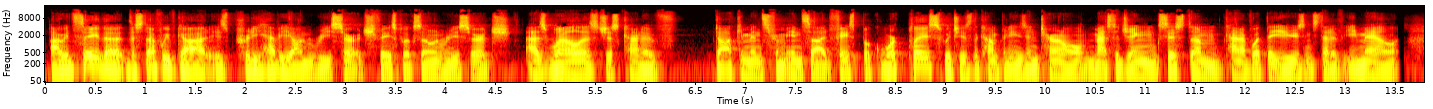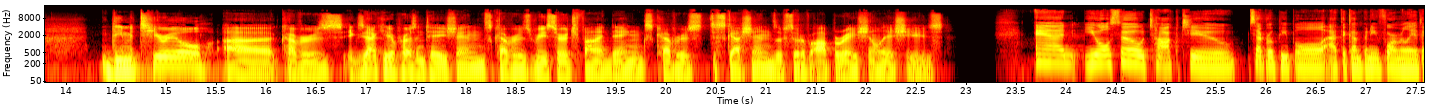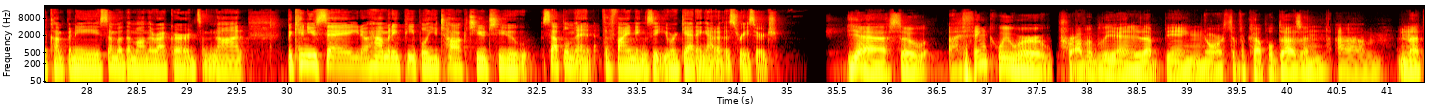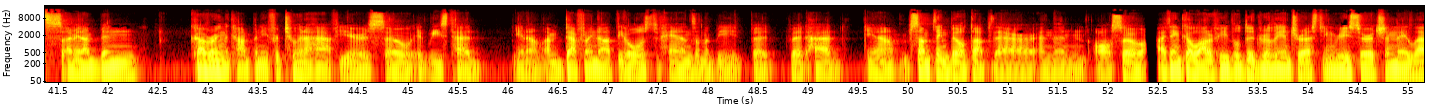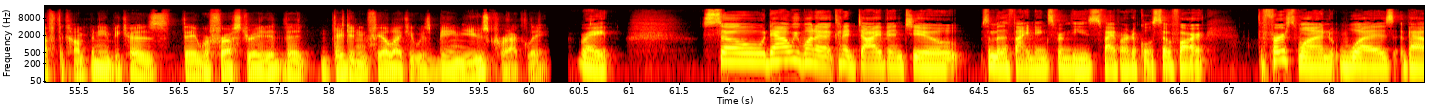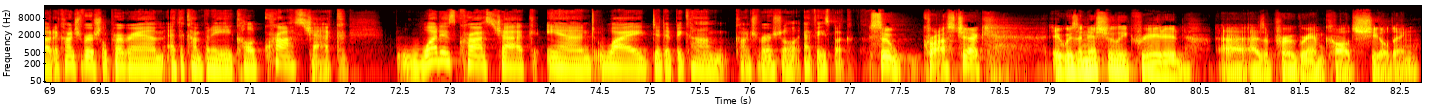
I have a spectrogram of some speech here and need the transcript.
I would say the the stuff we've got is pretty heavy on research, Facebook's own research, as well as just kind of documents from inside Facebook Workplace, which is the company's internal messaging system, kind of what they use instead of email. The material uh, covers executive presentations, covers research findings, covers discussions of sort of operational issues. And you also talked to several people at the company, formerly at the company, some of them on the record, some not. But can you say, you know, how many people you talked to to supplement the findings that you were getting out of this research? Yeah, so I think we were probably ended up being north of a couple dozen. Um, and that's, I mean, I've been covering the company for two and a half years, so at least had, you know, I'm definitely not the oldest of hands on the beat, but but had, you know, something built up there. And then also, I think a lot of people did really interesting research, and they left the company because they were frustrated that they didn't feel like it was being used correctly. Right. So now we want to kind of dive into some of the findings from these five articles so far. The first one was about a controversial program at the company called Crosscheck. What is Crosscheck and why did it become controversial at Facebook? So, Crosscheck, it was initially created uh, as a program called shielding.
